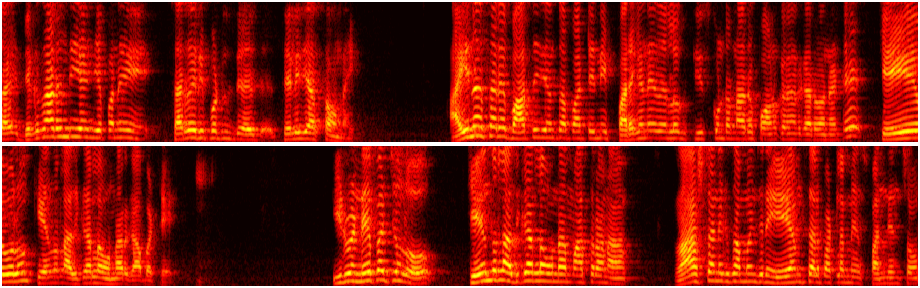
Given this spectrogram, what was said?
ద- దిగజారింది అని చెప్పని సర్వే రిపోర్టులు తెలియజేస్తూ ఉన్నాయి. అయినా సరే భారతీయ జనతా పార్టీని పరిగణనలోకి తీసుకుంటున్నారు పవన్ కళ్యాణ్ గారు అని అంటే కేవలం కేంద్రంలో అధికారంలో ఉన్నారు కాబట్టి. ఇటువంటి నేపథ్యంలో కేంద్రంలో అధికారంలో ఉన్న మాత్రాన రాష్ట్రానికి సంబంధించిన ఏ అంశాల పట్ల మేము స్పందించాం?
